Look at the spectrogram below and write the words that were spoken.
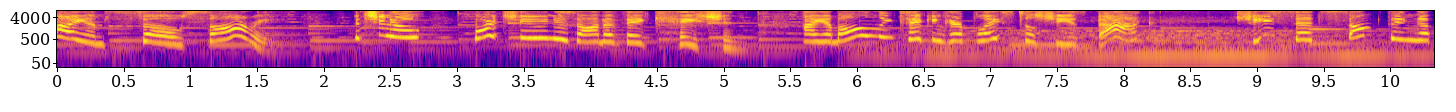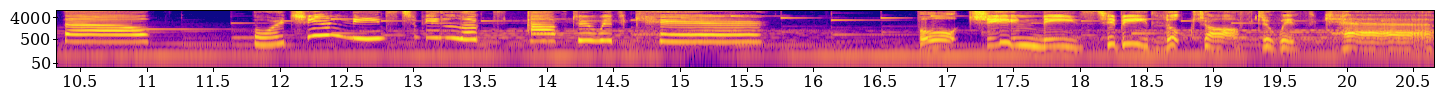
I am so sorry. But you know, Fortune is on a vacation. I am only taking her place till she is back. She said something about Fortune needs to be looked after with care. Fortune needs to be looked after with care.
